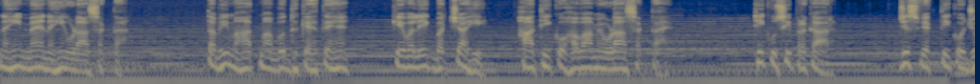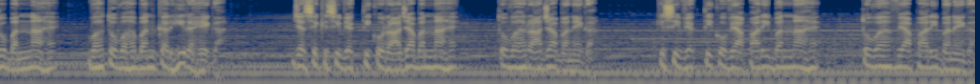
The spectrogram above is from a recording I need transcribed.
नहीं, मैं नहीं उड़ा सकता। तभी महात्मा बुद्ध कहते हैं, केवल एक बच्चा ही हाथी को हवा में उड़ा सकता है। ठीक उसी प्रकार जिस व्यक्ति को जो बनना है, वह तो वह बनकर ही रहेगा। जैसे किसी व्यक्ति को राजा बनना है तो वह राजा बनेगा। किसी व्यक्ति को व्यापारी बनना है तो वह व्यापारी बनेगा।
